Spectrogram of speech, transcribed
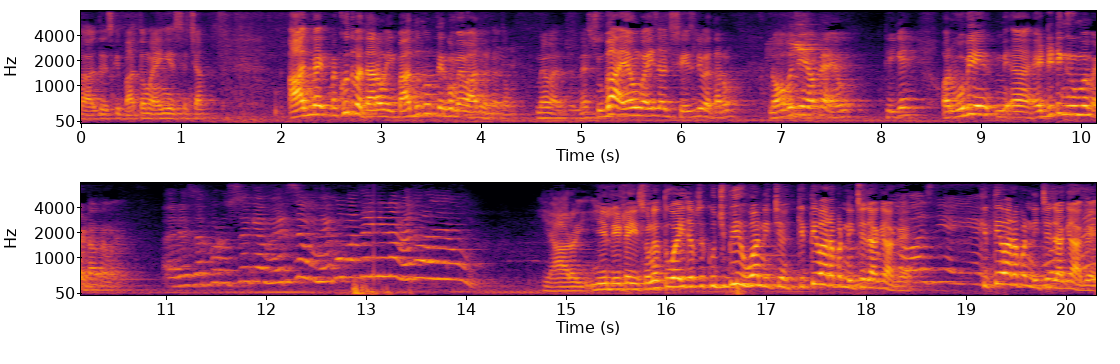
फालतू इसकी बातों में आएँगे इससे अच्छा। आज मैं मैं खुद बता रहा हूँ एक बात बताऊँ तेरे को मैं बात बताता हूँ। मैं बात मैं सुबह आया हूँ गाइस आज सीरियसली बता रहा हूँ। नौ बजे यहाँ पे आया हूँ ठीक है? और वो भी एडिटिंग रूम में बैठा था मैं। अरे सर पर उससे क्या मेरे से मेरे को पता ही नहीं ना मैं तो आ गया हूँ? यार ये लेट आई सोना तू आई जब से कुछ भी हुआ नीचे। कितनी बार अपन नीचे जाके आ गए? कितनी बार अपन नीचे जाके आ गए?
